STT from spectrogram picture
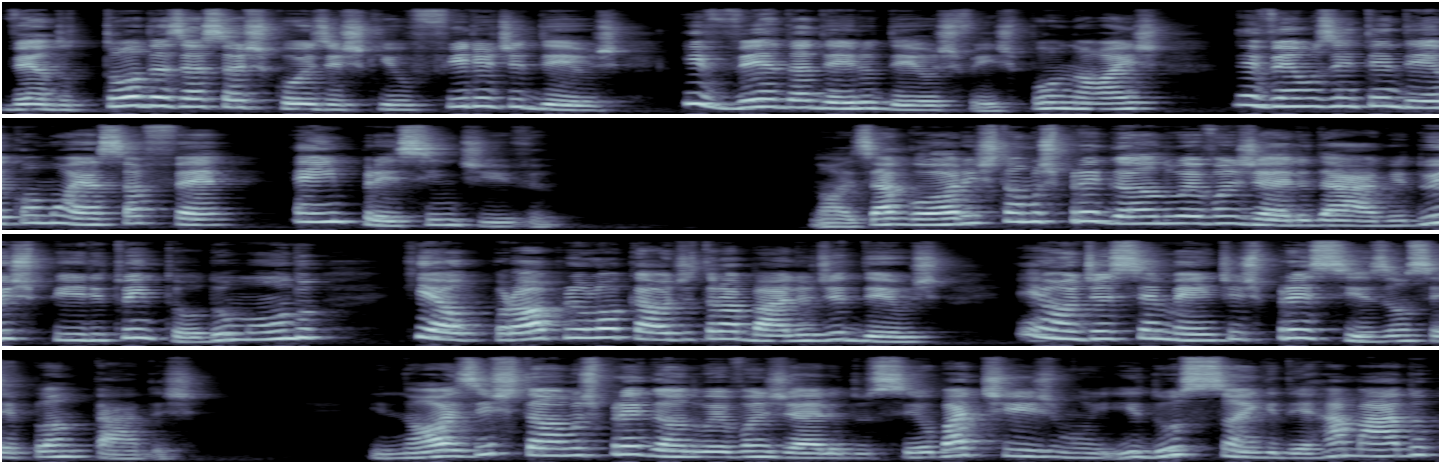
Vendo todas essas coisas que o Filho de Deus e verdadeiro Deus fez por nós, devemos entender como essa fé é imprescindível. Nós agora estamos pregando o Evangelho da Água e do Espírito em todo o mundo, que é o próprio local de trabalho de Deus e onde as sementes precisam ser plantadas. E nós estamos pregando o Evangelho do seu batismo e do sangue derramado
